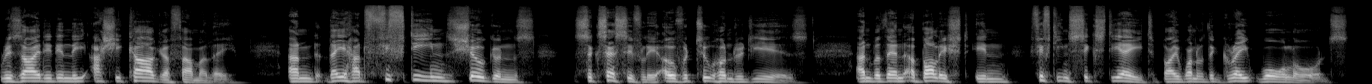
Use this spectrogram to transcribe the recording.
resided in the Ashikaga family, and they had 15 shoguns successively over 200 years, and were then abolished in 1568 by one of the great warlords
